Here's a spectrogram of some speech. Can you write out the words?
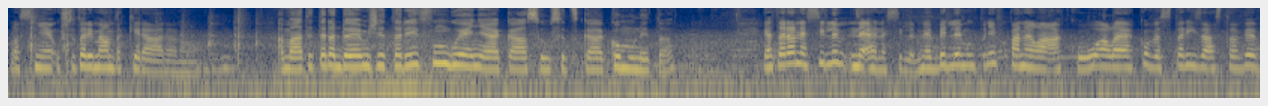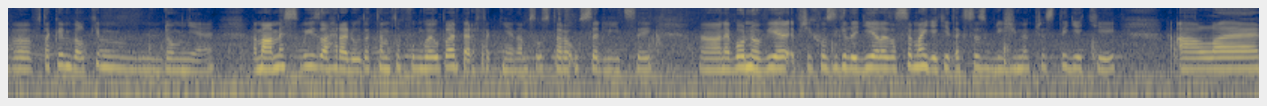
vlastně už to tady mám taky ráda. No. A máte teda dojem, že tady funguje nějaká sousedská komunita? Já teda nesídlím, ne, nesídlím, nebydlím úplně v paneláku, ale jako ve staré zástavě v, v takovém velkém domě a máme svoji zahradu, tak tam to funguje úplně perfektně. Tam jsou starousedlíci nebo nově přichozí lidi, ale zase mají děti, tak se zblížíme přes ty děti. Ale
